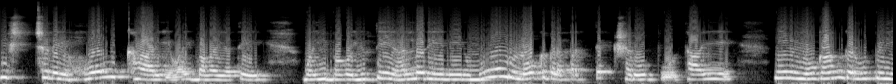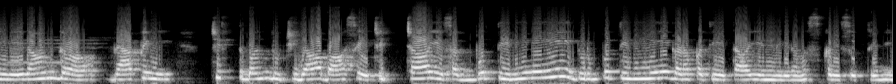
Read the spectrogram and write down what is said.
ನಿಶ್ಚಲೆ ಹೋಂಕಾರಿ ವೈಭವಯತೆ. ವೈಭವಯುತೆ ಅಲ್ಲದೆ ನೀನು ಮೂರು ಲೋಕಗಳ ಪ್ರತ್ಯಕ್ಷ ರೂಪು ತಾಯಿ. ನೀನು ಯೋಗಾಂಗ ರೂಪಿಣಿ, ವೇದಾಂಗ ವ್ಯಾಪಿನಿ ಚಿತ್ ಬಂಧು, ಚಿದಾಭಾಸೆ ಚಿಚ್ಚಾಯ ಸದ್ಬುದ್ಧಿ, ನೀನೇ ದುರ್ಬುದ್ಧಿ, ನೀನೇ ಗಣಪತಿ ತಾಯಿ, ನಿನಗೆ ನಮಸ್ಕರಿಸುತ್ತೇನೆ.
